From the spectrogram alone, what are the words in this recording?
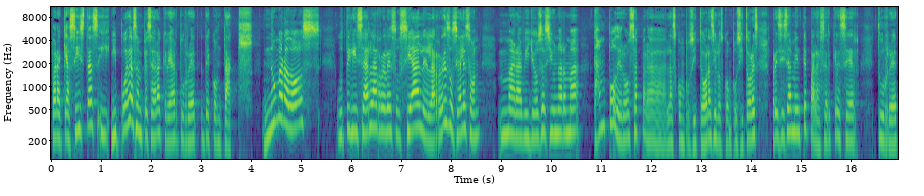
para que asistas y, y puedas empezar a crear tu red de contactos. Número dos, utilizar las redes sociales. Las redes sociales son maravillosas y un arma tan poderosa para las compositoras y los compositores precisamente para hacer crecer tu red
